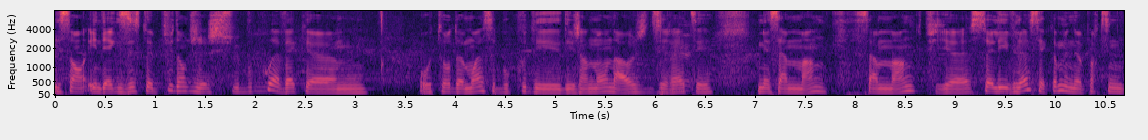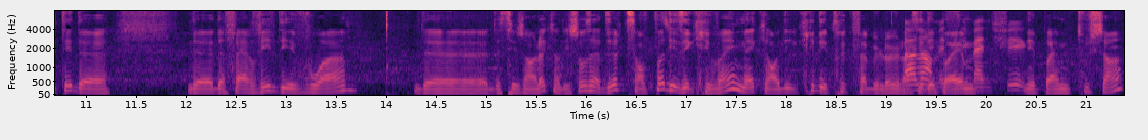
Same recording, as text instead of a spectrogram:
Ils, sont, ils n'existent plus. Donc, je, suis beaucoup avec... Euh, autour de moi, c'est beaucoup des, gens de mon âge, je dirais, tu sais. Mais ça me manque. Ça me manque. Puis euh, ce livre-là, c'est comme une opportunité de, de faire vivre des voix de, ces gens-là qui ont des choses à dire, qui ne sont pas des écrivains, mais qui ont écrit des trucs fabuleux. Ah c'est des poèmes, des poèmes touchants.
